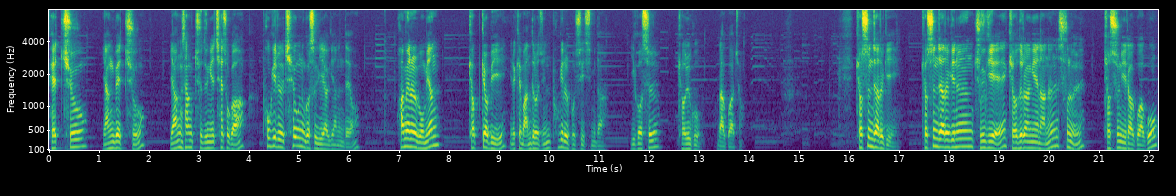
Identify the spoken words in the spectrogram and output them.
배추, 양배추, 양상추 등의 채소가 포기를 채우는 것을 이야기하는데요. 화면을 보면 겹겹이 이렇게 만들어진 포기를 볼 수 있습니다. 이것을 결구라고 하죠. 곁순 자르기. 곁순 자르기는 줄기에 겨드랑이에 나는 순을 곁순이라고 하고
